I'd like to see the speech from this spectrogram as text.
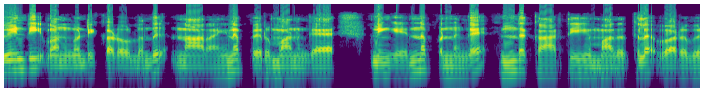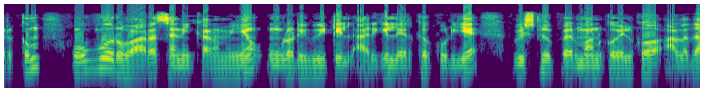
வேண்டி வன்கொண்டி கடவுள் வந்து நாராயண பெருமானுங்க. நீங்க என்ன பண்ணுங்க? இந்த கார்த்திகை மாதத்துல வரவிருக்கும் ஒவ்வொரு வார சனிக்கிழமையும் உங்களுடைய வீட்டில் அருகில் இருக்கக்கூடிய விஷ்ணு பெருமான் கோயிலுக்கோ அல்லது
